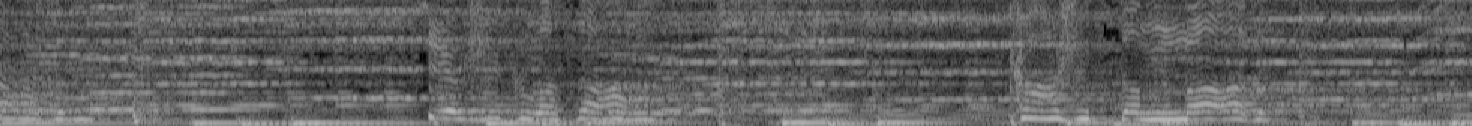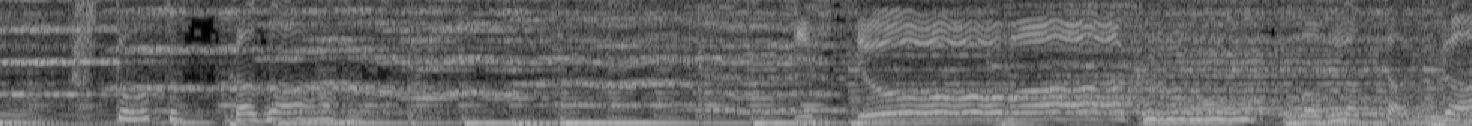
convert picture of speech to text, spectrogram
Рядом те же глаза. Кажется, надо что-то сказать. И все вокруг словно тогда.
